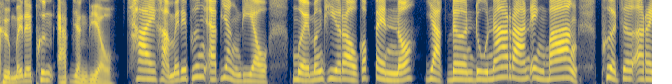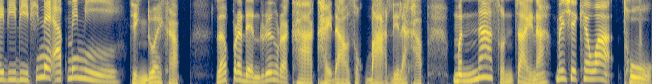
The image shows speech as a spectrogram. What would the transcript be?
คือไม่ได้พึ่งแอปอย่างเดียว ใช่ค่ะไม่ได้พึ่งแอปอย่างเดียว เหมือนบางทีเราก็เป็นเนาะอยากเดินดูหน้าร้านเองบ้างเผื่อเจออะไรดีๆ ที่ในแอปไม่มี จริงด้วยครับ แล้วประเด็นเรื่องราคาไข่ดาวสกบาทนี่แหละครับ มันน่าสนใจนะ ไม่ใช่แค่ว่าถูก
